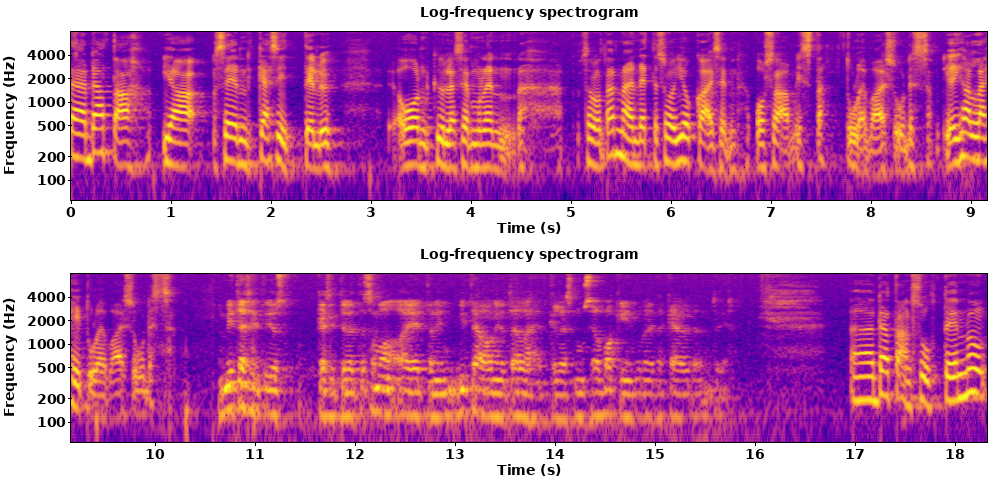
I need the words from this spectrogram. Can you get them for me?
tämä data ja sen käsittely on kyllä semmoinen, sanotaan näin, että se on jokaisen osaamista tulevaisuudessa ja ihan lähitulevaisuudessa. No mitä sitten, jos käsittelette samaa aihetta, niin mitä on jo tällä hetkellä semmoisia vakiintuneita käytäntöjä? datan suhteen? No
